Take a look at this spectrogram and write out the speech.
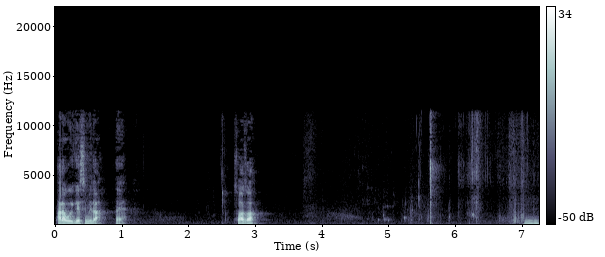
바라고 있겠습니다. 네. 쏴쏴. 嗯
